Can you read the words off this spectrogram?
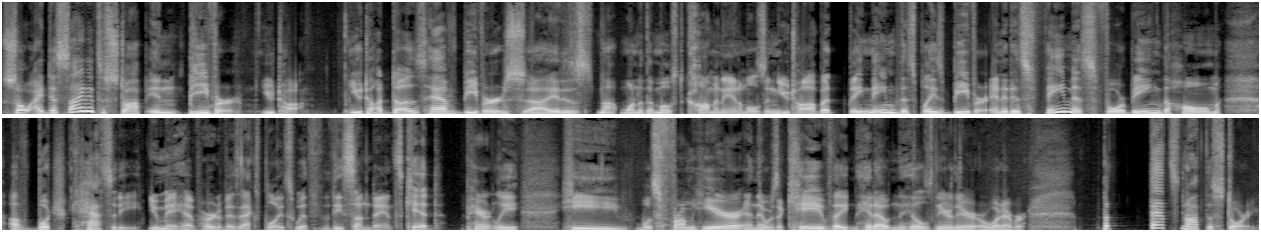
So I decided to stop in Beaver, Utah. Utah does have beavers. Uh, it is not one of the most common animals in Utah, but they named this place Beaver, and it is famous for being the home of Butch Cassidy. You may have heard of his exploits with the Sundance Kid. Apparently, he was from here, and there was a cave they hid out in the hills near there, or whatever. But that's not the story.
